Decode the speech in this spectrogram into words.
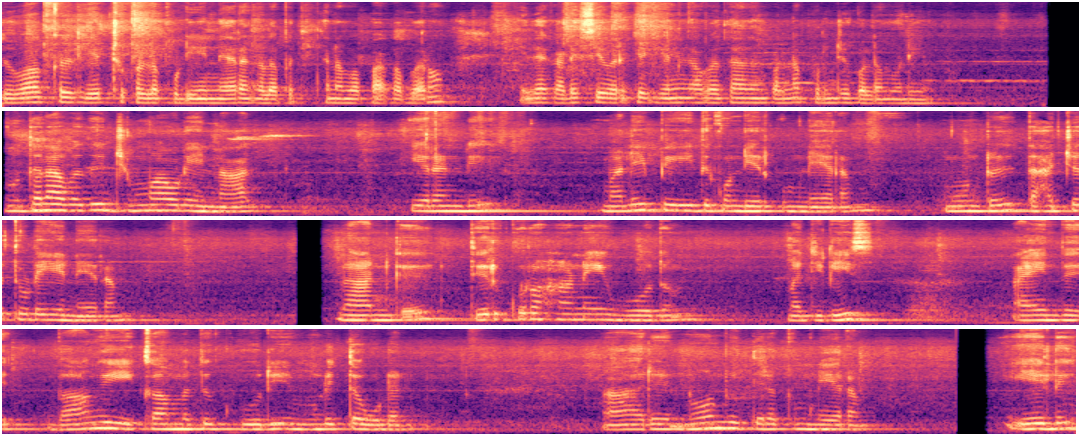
துவாக்கள் ஏற்றுக்கொள்ளக்கூடிய நேரங்களை பற்றி தான் நம்ம பார்க்க போகிறோம் இதை கடைசி வரைக்கும் கேளுங்க அப்போ பண்ணால் புரிஞ்சு கொள்ள முடியும். முதலாவது ஜும்மாவுடைய நாள். இரண்டு மழை பெய்து கொண்டிருக்கும் நேரம். மூன்று தஹஜத்துடைய நேரம். நான்கு திருக்குரஹானை ஓதும் மஜ்லிஸ். ஐந்து பாங்கு இக்காமத்து கூறி முடித்தவுடன். ஆறு நோன்பு திறக்கும் நேரம். ஏழு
